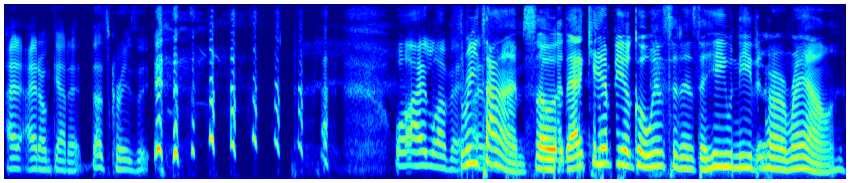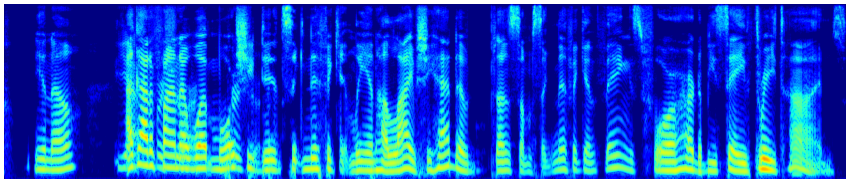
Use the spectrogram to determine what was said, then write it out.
I, I don't get it. That's crazy. well, I love it. I Three it. times. So that can't be a coincidence that he needed her around, you know? Yeah, I got to find out what more for she sure. did significantly in her life. She had to have done some significant things for her to be saved three times.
